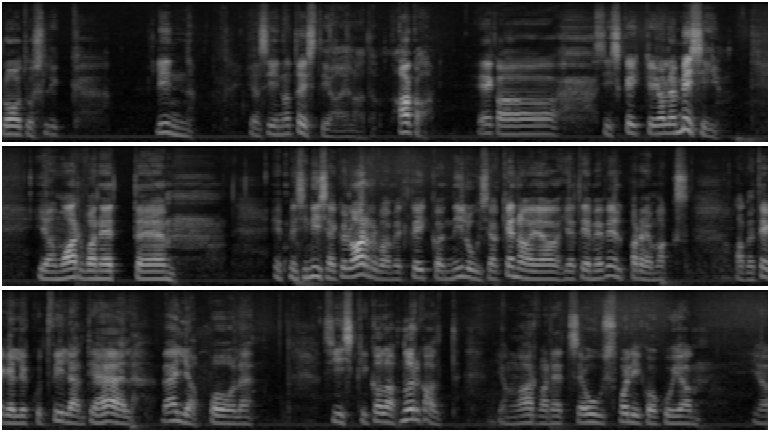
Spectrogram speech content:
looduslik linn ja siin on tõesti hea elada, aga ega siis kõik ei ole mesi. ja ma arvan, et, et me siin ise küll arvame, et kõik on ilus ja kena ja, ja teeme veel paremaks, aga tegelikult Viljandi hääl väljapoole siiski kõlab nõrgalt ja ma arvan, et see uus volikogu ja, ja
